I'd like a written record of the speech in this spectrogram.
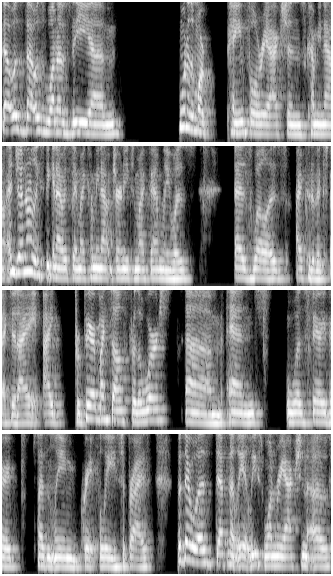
that was that was one of the um one of the more painful reactions coming out. And generally speaking i would say my coming out journey to my family was as well as i could have expected. I i prepared myself for the worst um and was very very pleasantly and gratefully surprised. But there was definitely at least one reaction of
